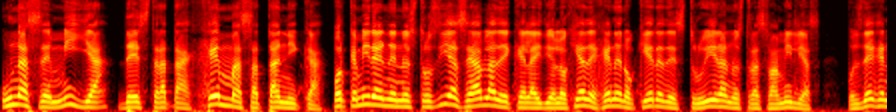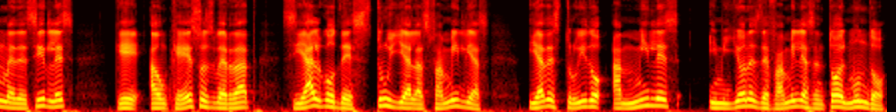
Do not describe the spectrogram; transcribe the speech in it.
una semilla de estratagema satánica. Porque miren, en nuestros días se habla de que la ideología de género quiere destruir a nuestras familias. Pues déjenme decirles que, aunque eso es verdad, si algo destruye a las familias y ha destruido a miles y millones de familias en todo el mundo,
